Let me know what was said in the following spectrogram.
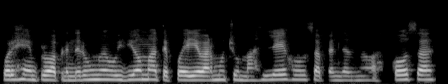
por ejemplo, aprender un nuevo idioma te puede llevar mucho más lejos, aprender nuevas cosas.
